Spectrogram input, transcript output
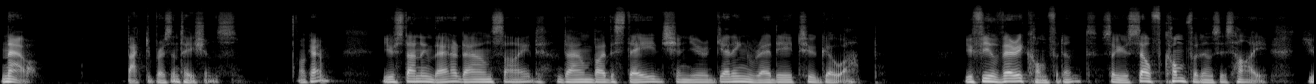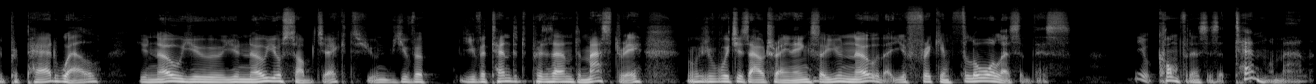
Now, back to presentations. Okay? You're standing there downside, down by the stage, and you're getting ready to go up. You feel very confident, so your self-confidence is high. You're prepared well. You know you you know your subject. You you've a, you've attended to Presenter Mastery, which, which is our training, so you know that you're freaking flawless at this. Your confidence is a 10, my man.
